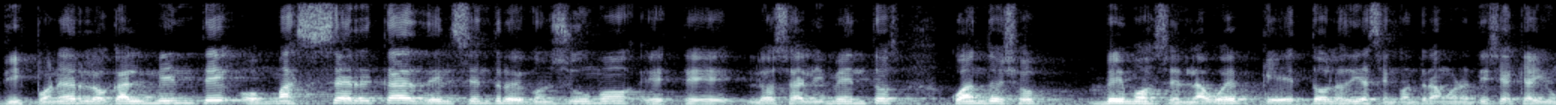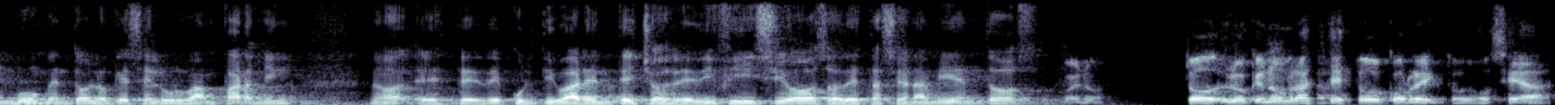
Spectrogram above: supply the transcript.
disponer localmente o más cerca del centro de consumo este, los alimentos cuando yo vemos en la web que todos los días encontramos noticias que hay un boom en todo lo que es el urban farming este, de cultivar en techos de edificios o de estacionamientos. Bueno, todo lo que nombraste es todo correcto, o sea,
